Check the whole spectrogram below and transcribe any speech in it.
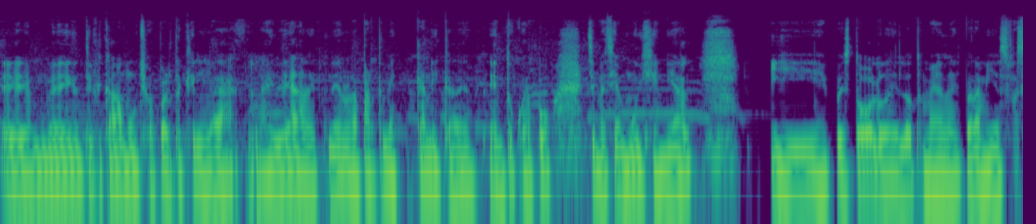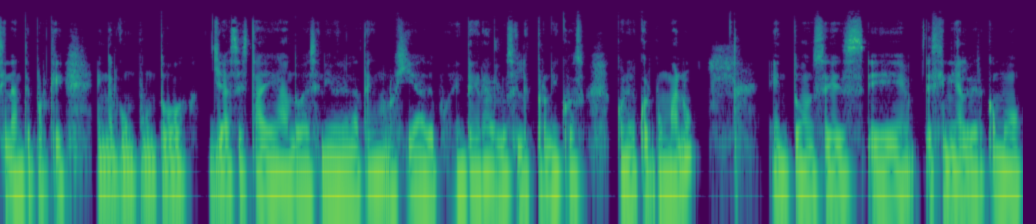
eh, me identificaba mucho, aparte que la, la, idea de tener una parte mecánica en tu cuerpo se me hacía muy genial y pues todo lo del medio para mí es fascinante porque en algún punto ya se está llegando a ese nivel en la tecnología de poder integrar los electrónicos con el cuerpo humano. Entonces eh, es genial ver cómo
